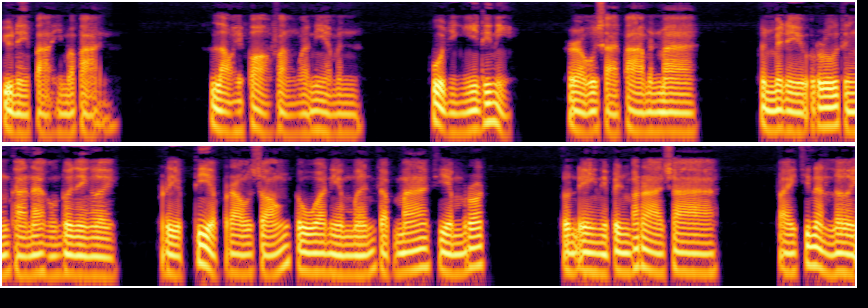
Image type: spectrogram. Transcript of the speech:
อยู่ในป่าหิมพานต์เล่าให้พ่อฟังว่าเนี่ยมันพูดอย่างนี้ที่นี่ เราสายพามันมา มันไม่ได้รู้ถึงฐานะของตัวเองเลย เปรียบเทียบเราสองตัวเนี่ยเหมือนกับม้าเทียมรถ ตนเองเนี่ยเป็นพระราชาไปที่นั่นเลย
